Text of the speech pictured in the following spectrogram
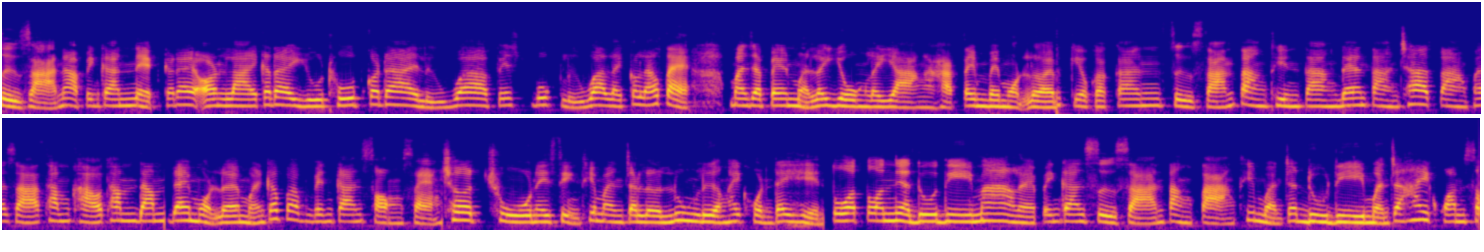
สื่อสารอะเป็นการเน็ตก็ได้ออนไลน์ก็ได้ YouTube ก็ได้หรือว่า Facebook หรือว่าอะไรก็แล้วแต่มันจะเป็นเหมือนระยงระยางอะค่ะเต็มไปหมดเลย เกี่ยวกับการสื่อสารต่างถิ่นต่างแดนต่างชาติต่างภาษาทำขาวทำดำได้หมดเลย เหมือนกับเป็นการส่องแสงเชิดชูในสิ่งที่มันเจริญรุ่งเรืองให้คนได้เห็น ตัวตนเนี่ยดูดีมากเลยเป็นการสื่อสารต่างๆ ที่เหมือนจะดูดี เหมือนจะให้ความส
